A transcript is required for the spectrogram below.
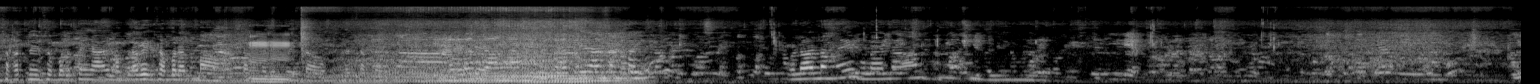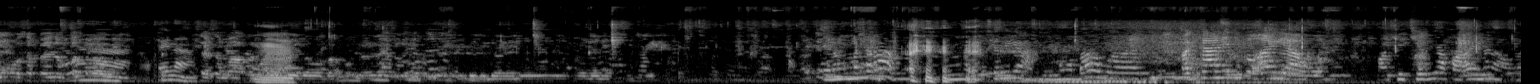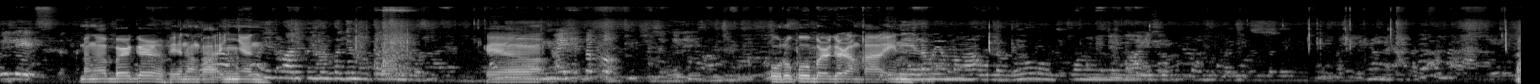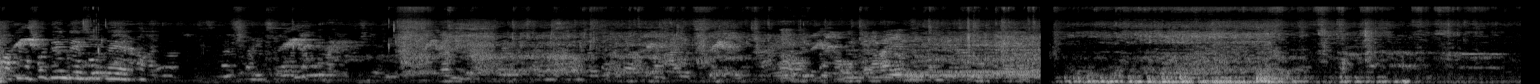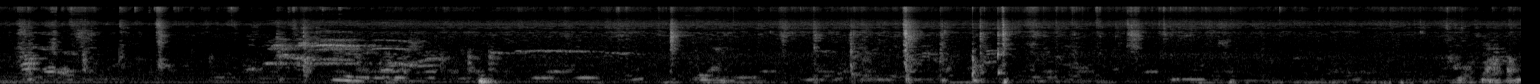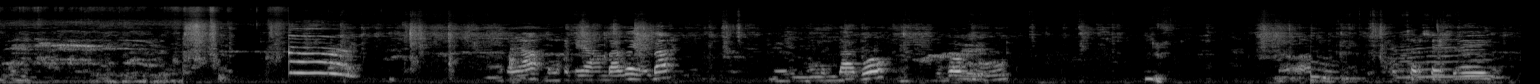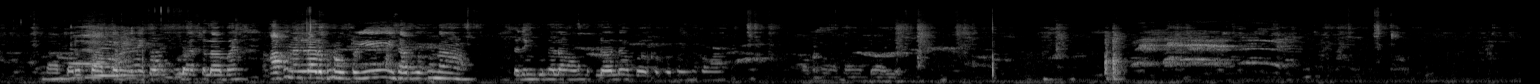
Sakat na yun sa balat na yan, maglagay ka sa balat mo. Pag Mhm. ito, nasakat. Tanda nga Sabi nila lang tayo. Wala lang eh, wala lang. Galing naman. Ayan, okay na. Mm. Yan ang masarap. Yung chichirya, yung mga bawal. Pagkanin ko ayaw. Ang chichirya, kain na. Bilis. Mga burger, yan ang kain yan. Kinuwari ko yung pala yun doon. Kaya Ay, ito po. puro po burger ang Hindi kain. alam mo yung mga ulam yun. Hindi ko nang naisip ko ano ba yung ilagay ng ulam na yan. Ako nga po din din, buter. Kaya, malaki kaya ang bagay, di ba? Meron mo ng bago. Bago. Exercise eh. Paparap, paparinig ako mula sa laban. Ako nang lalaban ako eh. Sabi ko na, sa linggo na lang ako maglalaba. Kapag may naka mga bayan.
